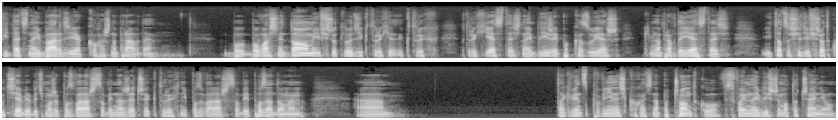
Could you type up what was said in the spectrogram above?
widać najbardziej, jak kochasz naprawdę. Bo, bo właśnie dom i wśród ludzi, których, których których jesteś najbliżej, pokazujesz, kim naprawdę jesteś i to, co siedzi w środku ciebie. Być może pozwalasz sobie na rzeczy, których nie pozwalasz sobie poza domem. Tak więc powinieneś kochać na początku w swoim najbliższym otoczeniu.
